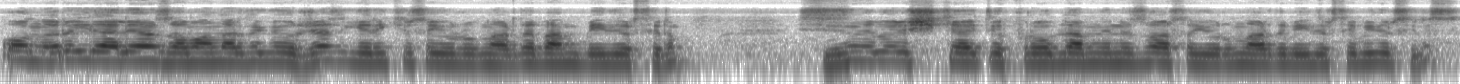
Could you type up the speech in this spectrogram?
Onları ilerleyen zamanlarda göreceğiz. Gerekirse yorumlarda ben belirtirim. Sizin de böyle şikayet ve problemleriniz varsa yorumlarda belirtebilirsiniz.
